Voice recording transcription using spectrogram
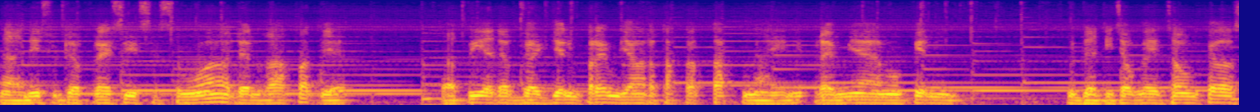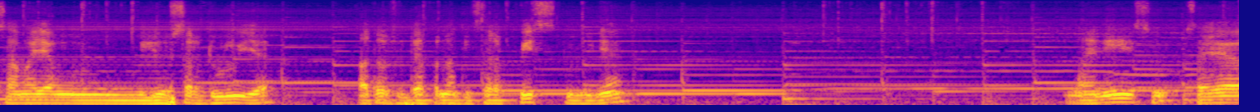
nah ini sudah presisi semua dan rapat ya. Tapi ada bagian frame yang retak-retak. Nah ini framenya mungkin sudah dicongkel-congkel sama yang user dulu ya. Atau sudah pernah diservis dulunya. Nah ini su saya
